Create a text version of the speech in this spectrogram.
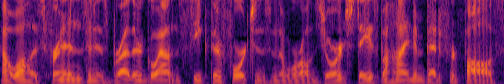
Now, while his friends and his brother go out and seek their fortunes in the world, George stays behind in Bedford Falls,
